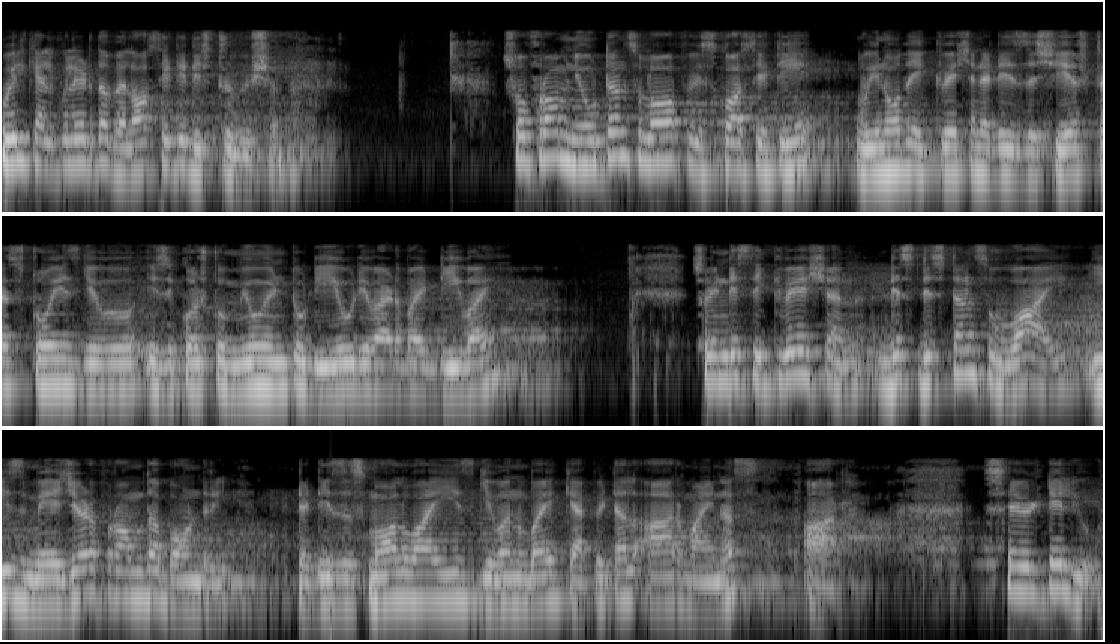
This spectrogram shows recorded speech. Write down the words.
we will calculate the velocity distribution. So from Newton's law of viscosity we know the equation that is the shear stress tau is give is equals to mu into du divided by dy. So in this equation this distance y is measured from the boundary that is small y is given by capital R minus R. So I will tell you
